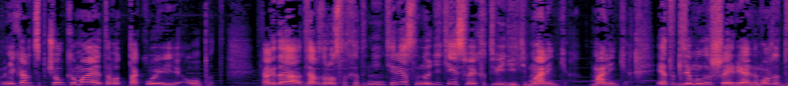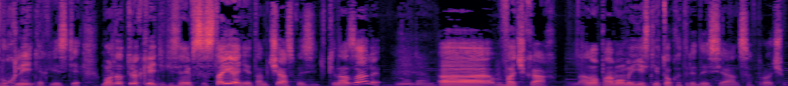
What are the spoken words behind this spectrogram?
мне кажется, пчелка Майя это вот такой опыт. Когда для взрослых это неинтересно, но детей своих отведите, маленьких, маленьких. Это для малышей, реально, можно двухлетних вести, можно трехлетних, если они в состоянии там час высидеть в кинозале, Ну да. э, в очках, оно, по-моему, есть не только 3D-сеансы, впрочем,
